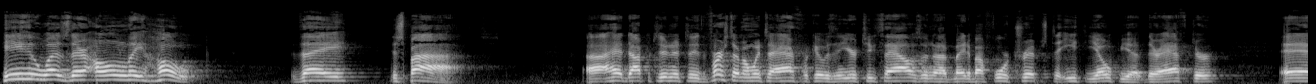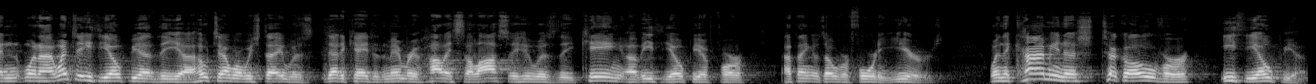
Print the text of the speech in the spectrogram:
He who was their only hope, they despised. Uh, I had the opportunity, the first time I went to Africa was in the year 2000. I've made about four trips to Ethiopia thereafter. And when I went to Ethiopia, the uh, hotel where we stayed was dedicated to the memory of Haile Selassie, who was the king of Ethiopia for, I think it was over 40 years when the communists took over Ethiopia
